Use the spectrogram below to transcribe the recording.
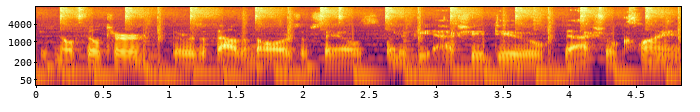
there's no filter, there was a $1,000 of sales. But if you actually do the actual client,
